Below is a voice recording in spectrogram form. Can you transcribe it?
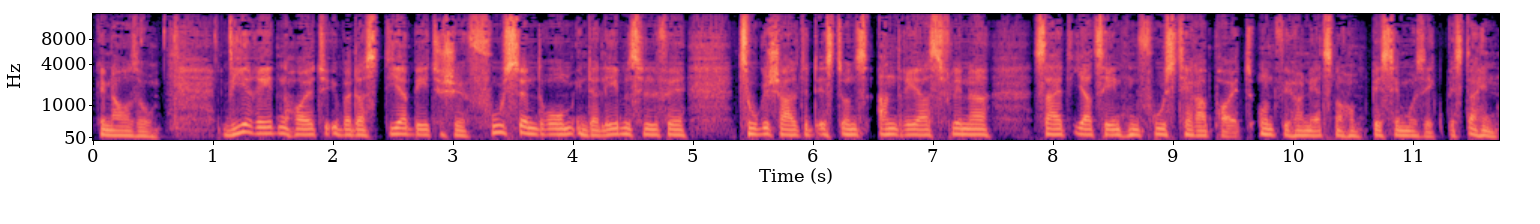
Genauso. Wir reden heute über das diabetische Fußsyndrom in der Lebenshilfe. Zugeschaltet ist uns Andreas Flinner, seit Jahrzehnten Fußtherapeut. Und wir hören jetzt noch ein bisschen Musik. Bis dahin.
